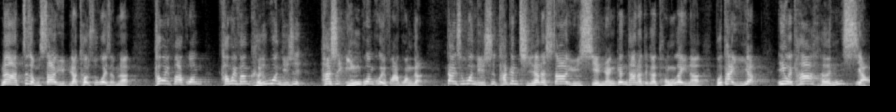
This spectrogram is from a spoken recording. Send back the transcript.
那这种鲨鱼比较特殊，为什么呢？它会发光，它会发，可是问题是它是荧光会发光的。但是问题是它跟其他的鲨鱼显然跟它的这个同类呢不太一样。因为它很小，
